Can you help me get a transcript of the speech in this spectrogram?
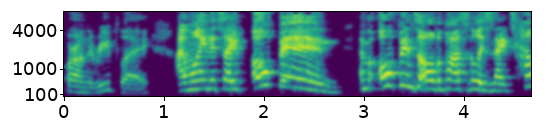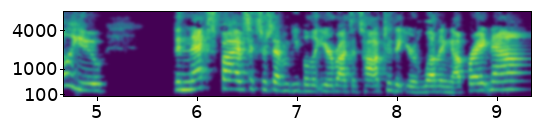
or on the replay, I want you to type open. I'm open to all the possibilities. And I tell you, the next five, six, or seven people that you're about to talk to that you're loving up right now,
